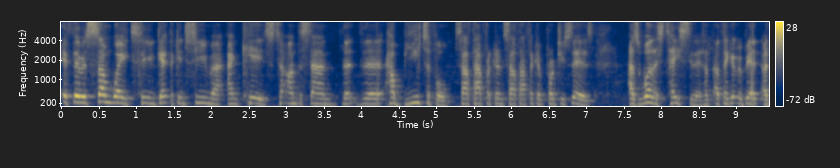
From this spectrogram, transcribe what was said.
if there was some way to get the consumer and kids to understand that the how beautiful South African South African produce is, as well as tasting it, I think it would be a, a,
